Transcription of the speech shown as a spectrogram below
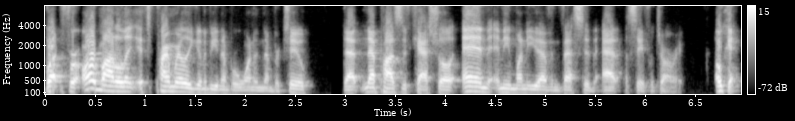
But for our modeling, it's primarily going to be number one and number two, that net positive cash flow and any money you have invested at a safe withdrawal rate. Okay.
